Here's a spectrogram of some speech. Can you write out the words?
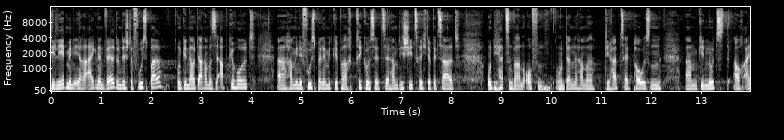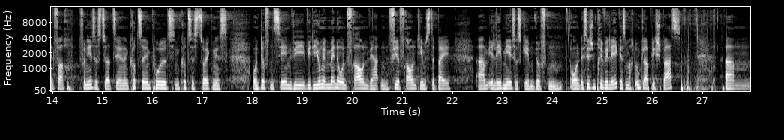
Die leben in ihrer eigenen Welt und das ist der Fußball. Und genau da haben wir sie abgeholt, äh, haben ihnen Fußbälle mitgebracht, Trikotsätze, haben die Schiedsrichter bezahlt und die Herzen waren offen. Und dann haben wir die Halbzeitpausen ähm, genutzt, auch einfach von Jesus Jesus zu erzählen. Ein kurzer Impuls, ein kurzes Zeugnis und durften sehen, wie, wie die jungen Männer und Frauen, wir hatten vier Frauenteams dabei, ähm, ihr Leben Jesus geben durften. Und es ist ein Privileg, es macht unglaublich Spaß. Ähm,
